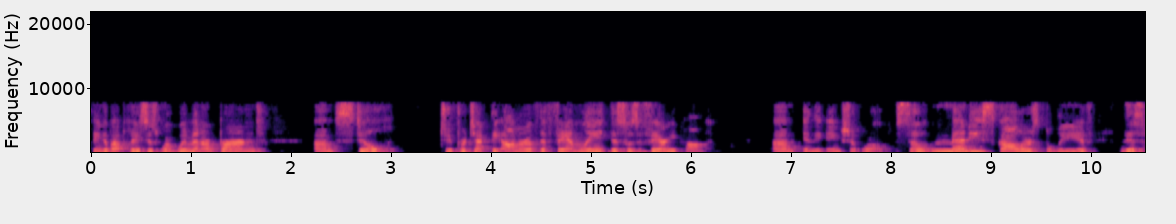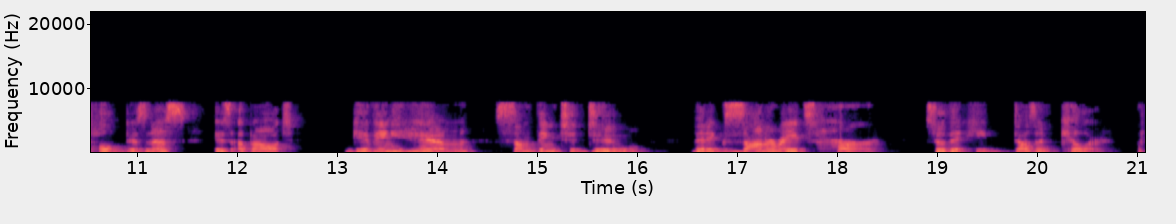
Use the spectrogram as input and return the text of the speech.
think about places where women are burned um, still to protect the honor of the family. This was very common um, in the ancient world. So many scholars believe this whole business is about giving him something to do that exonerates her so that he doesn't kill her.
